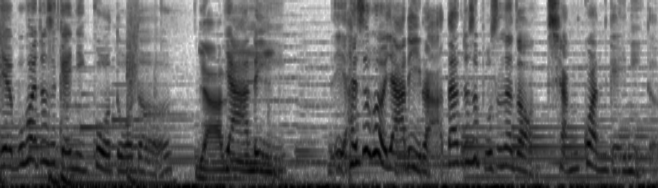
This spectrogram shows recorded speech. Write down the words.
也不会就是给你过多的压力。压力，也还是会有压力啦，但就是不是那种强灌给你的，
